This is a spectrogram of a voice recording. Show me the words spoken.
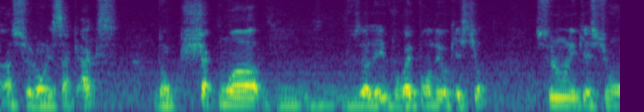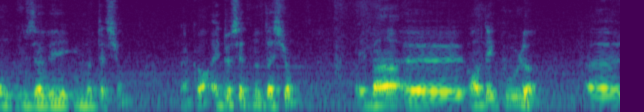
hein, selon les cinq axes. Donc chaque mois, vous, vous- allez vous aux questions. Selon les questions, vous avez une notation. D'accord? Et de cette notation, eh ben, euh, en découle euh,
